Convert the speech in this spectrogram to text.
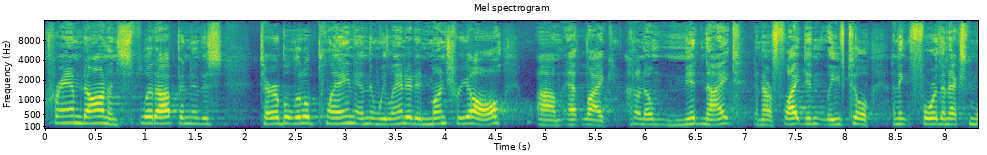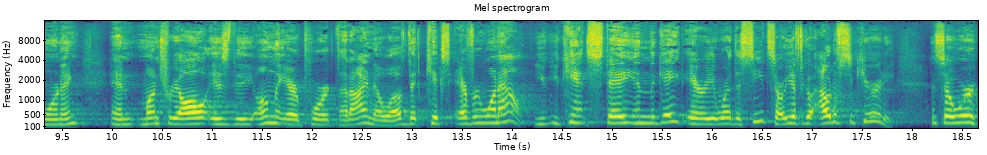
crammed on and split up into this terrible little plane, and then we landed in Montreal um, at like, I don't know, midnight, and our flight didn't leave till I think four the next morning. And Montreal is the only airport that I know of that kicks everyone out. You, you can't stay in the gate area where the seats are, you have to go out of security. And so we're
